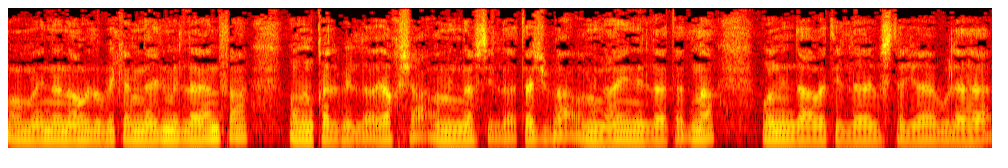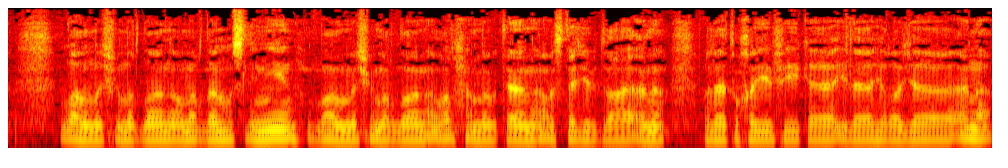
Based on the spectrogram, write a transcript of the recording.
اللهم إنا نعوذ بك من علم لا ينفع ومن قلب لا يخشع ومن نفس لا تشبع ومن عين لا تدمع ومن دعوة لا يستجاب لها. اللهم اشف مرضانا ومرضى المسلمين. اللهم اشف مرضانا وارحم موتانا واستجب دعاءنا. ولا تخيب فيك يا إله رجاءنا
